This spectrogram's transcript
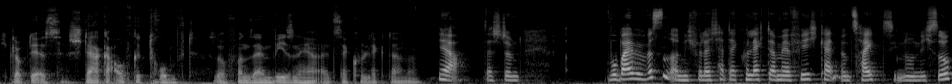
ich glaube, der ist stärker aufgetrumpft, so von seinem Wesen her, als der Collector. Ne? Ja, das stimmt. Wobei wir wissen es auch nicht, vielleicht hat der Collector mehr Fähigkeiten und zeigt sie nur nicht so.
